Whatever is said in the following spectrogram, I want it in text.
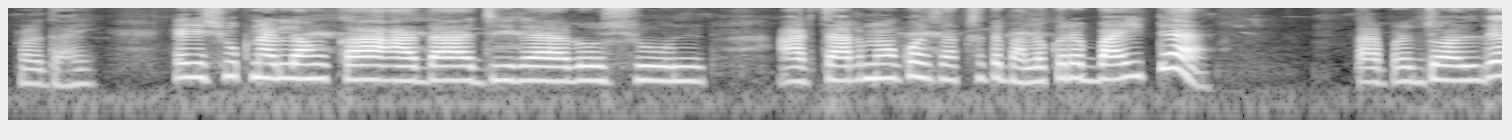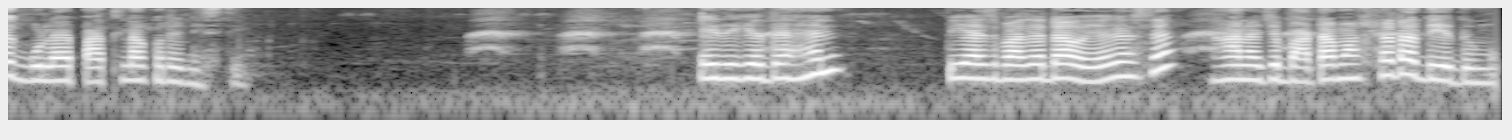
আপনার দেখাই। এই যে শুকনা লঙ্কা, আদা, জিরা, রসুন আর চার মগজ একসাথে ভালো করে বাইটা, তারপরে জল দিয়ে গুলায় পাতলা করে নিছি। এইদিকে দেখেন পেঁয়াজ ভাজাটা হয়ে গেছে। হ্যাঁ যে বাটা মশলাটা দিয়ে দেবো।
